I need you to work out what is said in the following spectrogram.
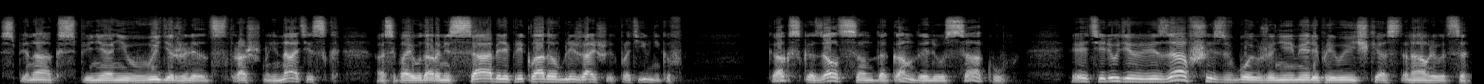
Спина к спине они выдержали этот страшный натиск, осыпая ударами сабели прикладов ближайших противников. Как сказал Сандакан де Люсаку, эти люди, ввязавшись в бой, уже не имели привычки останавливаться.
